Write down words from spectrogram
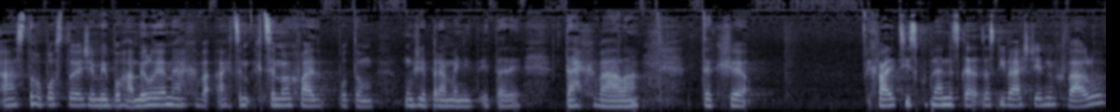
A z toho postoje, že my Boha milujeme a, chva- a chceme, chceme ho chválit, potom může pramenit i tady ta chvála. Takže chválící skupina dneska zaspívá ještě jednu chválu,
